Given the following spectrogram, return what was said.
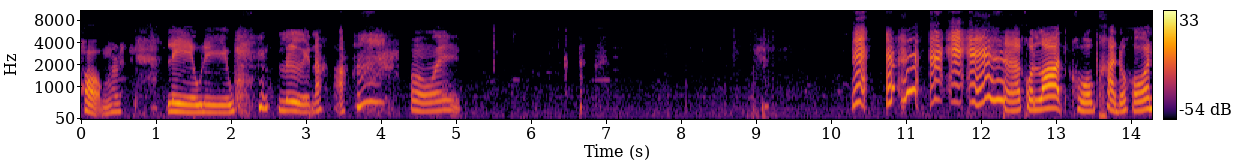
ของเร็วเร็วเลยนะคะโอ้ยคนรอดครบค่ะทุกคน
